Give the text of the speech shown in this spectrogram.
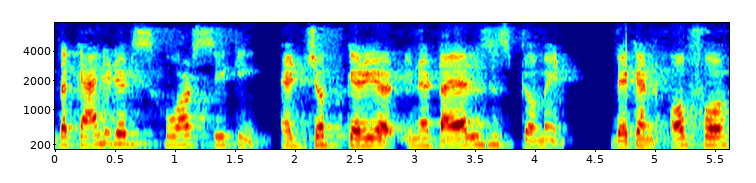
the candidates who are seeking a job career in a dialysis domain, they can offer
